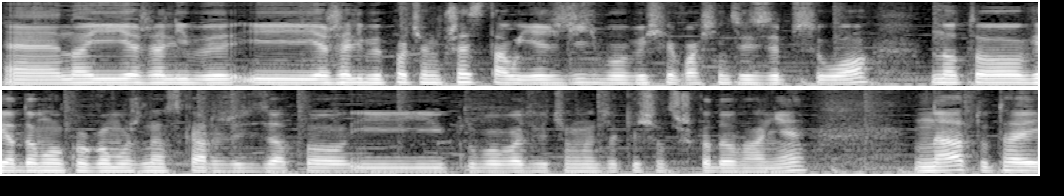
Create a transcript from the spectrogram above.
E, no i jeżeli, by, i jeżeli by pociąg przestał jeździć, bo by się właśnie coś zepsuło, no to wiadomo kogo można skarżyć za to i próbować wyciągnąć jakieś odszkodowanie. No a tutaj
